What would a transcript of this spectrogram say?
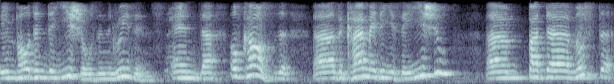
important issues and reasons. And uh, of course, uh, the climate is an issue, um, but uh, most uh,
